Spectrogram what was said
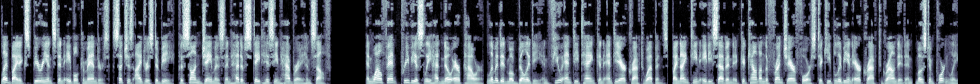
led by experienced and able commanders, such as Idriss Déby, Hassan Djamous, and head of state Hissène Habré himself. And while FANT previously had no air power, limited mobility and few anti-tank and anti-aircraft weapons, by 1987 it could count on the French Air Force to keep Libyan aircraft grounded and, most importantly,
